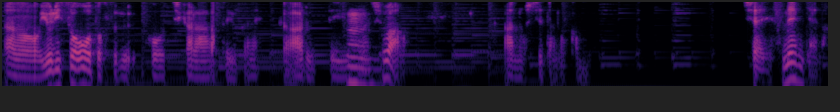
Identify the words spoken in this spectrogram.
あの、寄り添おうとする、こう、力というかね、があるっていう話は、あの、してたのかもしたいですね、みたいな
